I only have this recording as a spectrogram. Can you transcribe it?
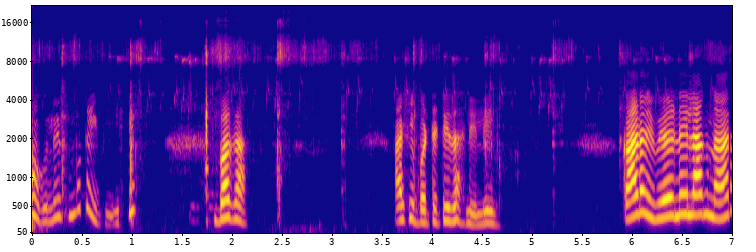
अगोलीच मोठं ती. बघा अशी बटाटी झालेली काढायला वेळ नाही लागणार.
